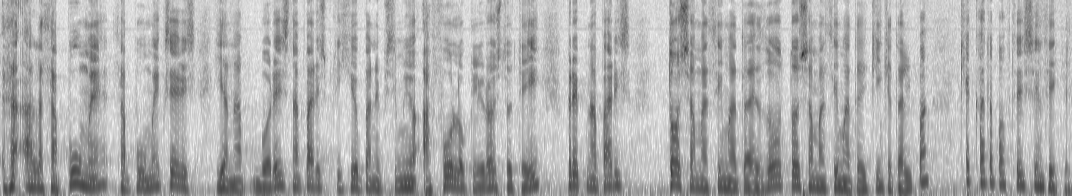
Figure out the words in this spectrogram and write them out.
Θα, αλλά θα πούμε, θα πούμε ξέρεις, για να μπορέσεις να πάρεις πτυχίο πανεπιστημίου αφού ολοκληρώσεις το ΤΕΙ, πρέπει να πάρεις τόσα μαθήματα εδώ, τόσα μαθήματα εκεί κτλ. Και, και κάτω από αυτές τις συνθήκες.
